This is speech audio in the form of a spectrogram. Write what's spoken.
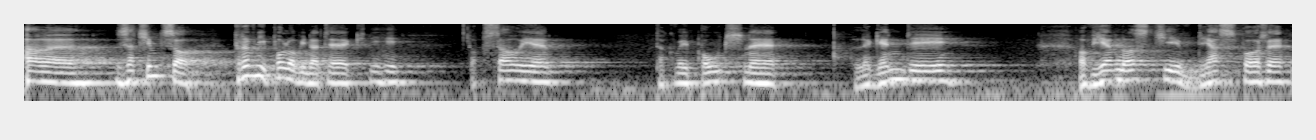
Ale zatímco první polovina té knihy obsahuje takové poučné legendy o věrnosti v diaspoře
